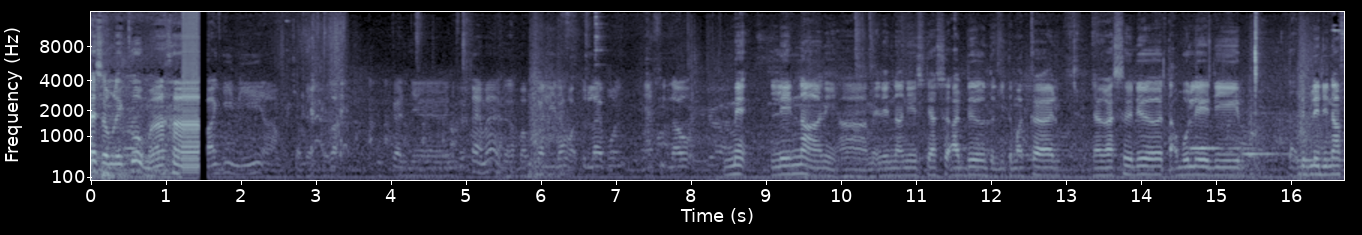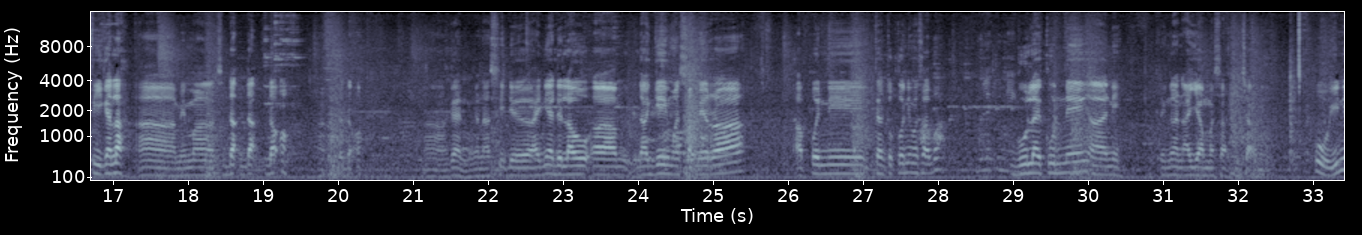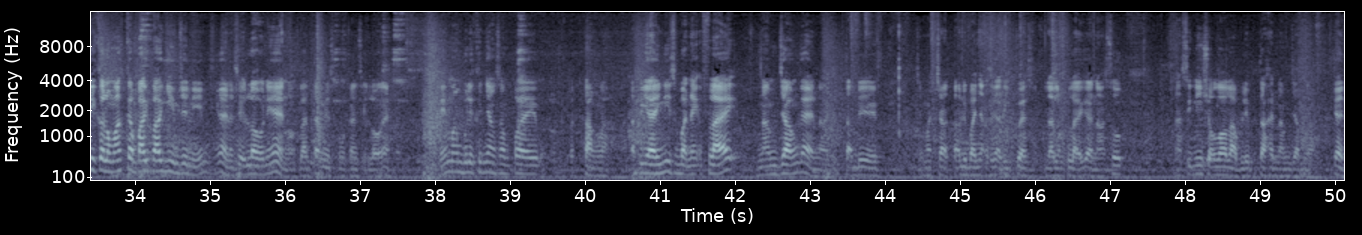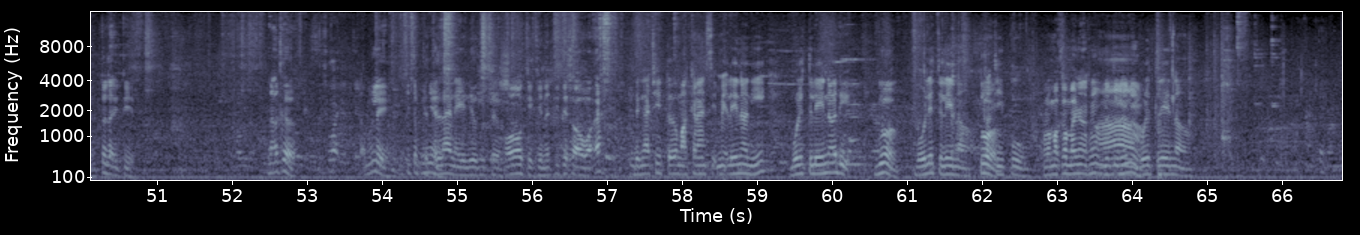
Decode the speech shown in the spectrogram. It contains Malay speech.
Hai, Assalamualaikum. Ah, Pagi ni ah, macam biasa lah. Bukannya ni first time eh. Dah berapa kali dah waktu live pun nasi lauk Mac Lena ni. Ha, Mac Lena ni sentiasa ada untuk kita makan dan rasa dia tak boleh di tak dia boleh dinafikan lah. Ha, memang sedap dak dak ah. Ha, sedap dak ah. Ha, kan dengan nasi dia. Hari ni ada lauk um, daging masak merah. Apa ni ikan tukul ni masak apa? Gulai kuning. Gulai kuning ah ni dengan ayam masak kicap ni. Oh, ini kalau makan pagi-pagi macam ni kan nasi lauk ni kan. Orang Kelantan memang suka makan nasi lauk kan. Memang boleh kenyang sampai petang lah. Tapi yang ini sebab naik flight 6 jam kan. Ah, tak boleh macam tak boleh banyak sangat request dalam flight kan. Ah, so nasi ni insya-Allah lah boleh bertahan 6 jam lah. Kan? Betul tak Itik? Nak ke? Tak boleh. Kita punya. Ketelan Elio kita. Oh, okey okey nanti test awak eh. Dengar cerita makan nasi McLena ni boleh terlena dik. Dua. Boleh terlena. Betul. Tak tipu. Kalau makan banyak sangat boleh Ah, terlena. Boleh terlena.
